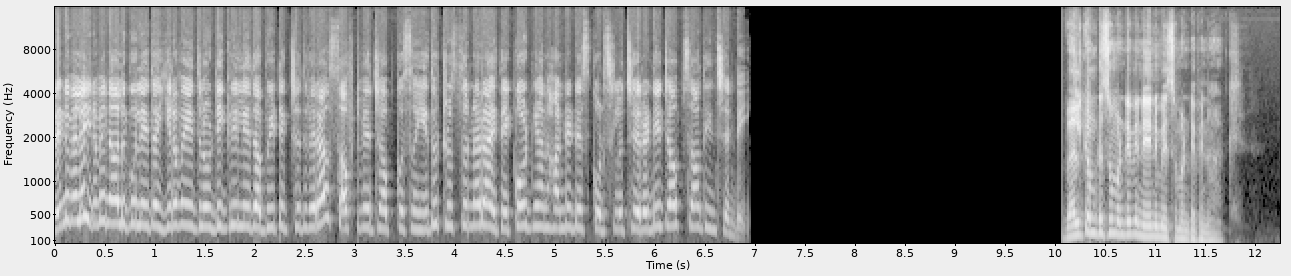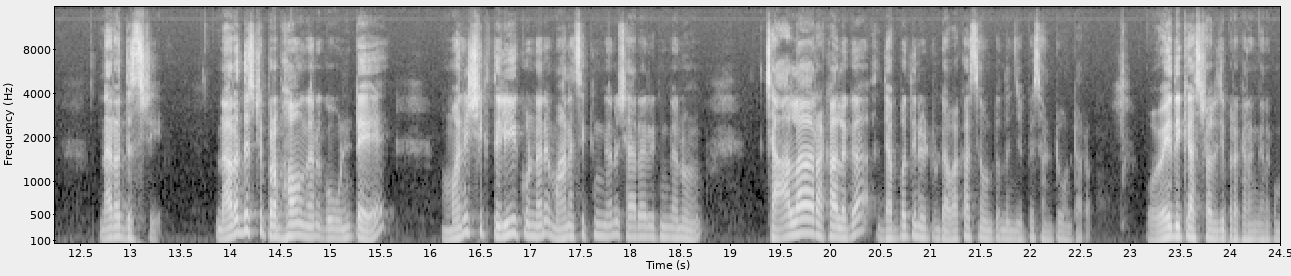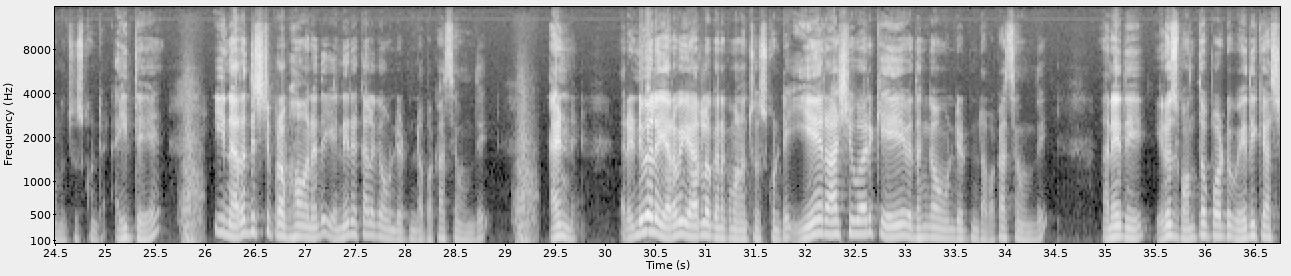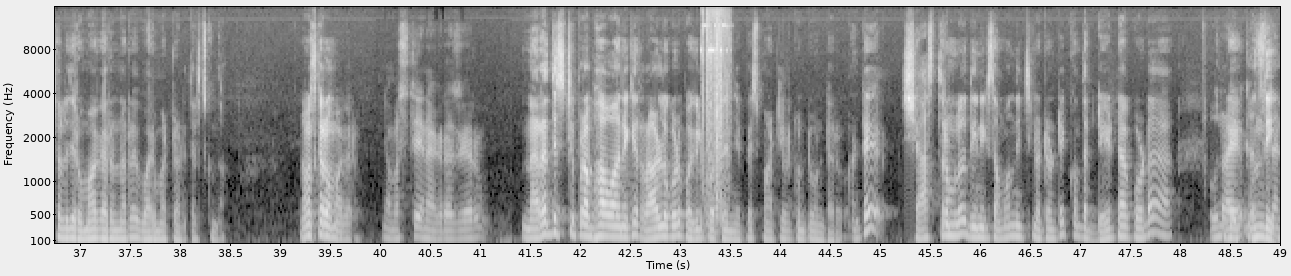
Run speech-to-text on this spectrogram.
రెండు వేల ఇరవై నాలుగు లేదా ఇరవై ఐదులో డిగ్రీ లేదా బీటెక్ చదివారా? సాఫ్ట్వేర్ జాబ్ కోసం ఎదురు చూస్తున్నారా? అయితే కోడ్ జ్ఞాన్ హండ్రెడ్ డేస్ కోర్సులో చేరండి. జాబ్ సాధించండి. Welcome to Suman TV. నేను మీ సుమన్ టీవీ నాక్ నరదృష్టి. నరదృష్టి ప్రభావం కనుక ఉంటే మనిషికి తెలియకుండానే మానసికంగాను శారీరకంగాను చాలా రకాలుగా దెబ్బతినేటువంటి అవకాశం ఉంటుందని చెప్పేసి అంటూ ఉంటారు. వేదిక ఆస్ట్రాలజీ ప్రకారం కనుక మనం చూసుకుంటే. అయితే ఈ నరదృష్టి ప్రభావం అనేది ఎన్ని రకాలుగా ఉండేటువంటి అవకాశం ఉంది? అండ్ రెండు వేల ఇరవై ఆరులో కనుక మనం చూసుకుంటే ఏ రాశి వారికి ఏ విధంగా ఉండేటువంటి అవకాశం ఉంది అనేది ఈరోజు మనతో పాటు వేదిక ఆస్ట్రాలజీ ఉమా గారు ఉన్నారు. వారి మాట్లాడి తెలుసుకుందాం. నమస్కారం ఉమా గారు. నమస్తే నాగరాజు గారు. నరదృష్టి ప్రభావానికి రాళ్ళు కూడా పగిలిపోతాయని చెప్పేసి మాట్లాడుకుంటూ ఉంటారు. అంటే శాస్త్రంలో దీనికి సంబంధించినటువంటి కొంత డేటా కూడా ఉంది,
